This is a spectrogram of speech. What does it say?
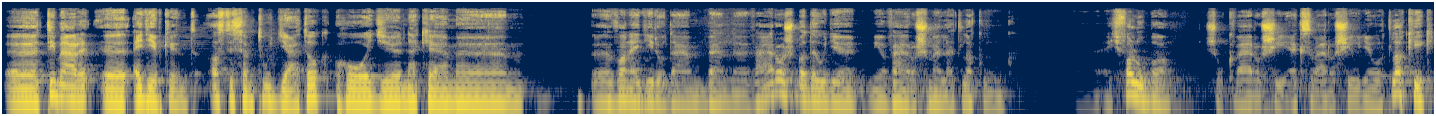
Ö, ti már ö, egyébként azt hiszem tudjátok, hogy nekem Van egy irodám benne városba, de ugye mi a város mellett lakunk egy faluba, sok városi, ex-városi ugye ott lakik,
